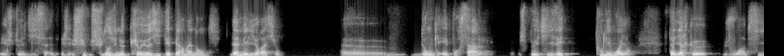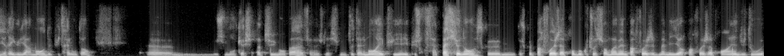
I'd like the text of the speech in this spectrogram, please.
et je te dis ça, je, suis dans une curiosité permanente d'amélioration. Euh, donc, et pour ça, je peux utiliser tous les moyens. C'est-à-dire que je vois un psy régulièrement depuis très longtemps. Euh, je m'en cache absolument pas, je l'assume totalement. Et puis, et puis, je trouve ça passionnant parce que, parce que parfois, j'apprends beaucoup de choses sur moi-même, parfois, je m'améliore, parfois, j'apprends rien du tout.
